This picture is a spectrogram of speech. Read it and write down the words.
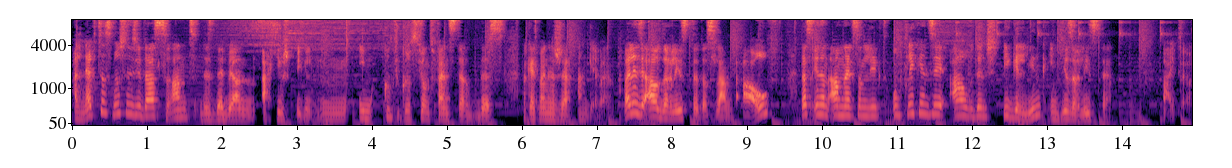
Als nächstes müssen Sie das Rand des Debian-Archivspiegels im Konfigurationsfenster des Paketmanagers angeben. Wählen Sie aus der Liste das Land auf, das Ihnen am nächsten liegt und klicken Sie auf den Spiegel-Link in dieser Liste weiter.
